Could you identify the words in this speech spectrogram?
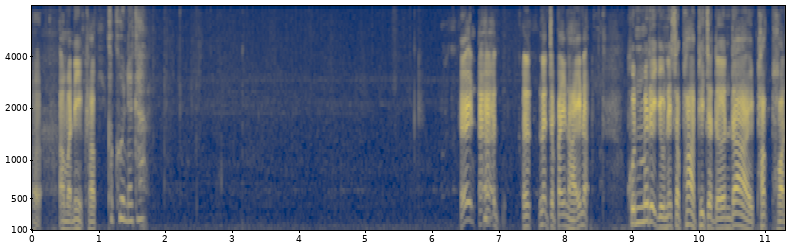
เออเอามานี่ครับ ขอบคุณนะคะ เฮ้ยเอ่อเอ่อนั่นจะไปไหนน่ะ คุณไม่ได้อยู่ในสภาพที่จะเดินได้ พักผ่อน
